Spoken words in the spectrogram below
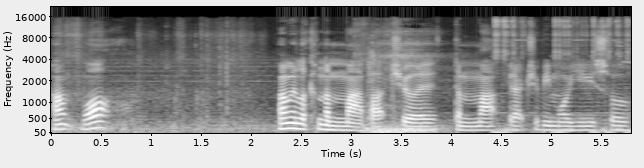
Um, what? When we look on the map actually, the map could actually be more useful.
